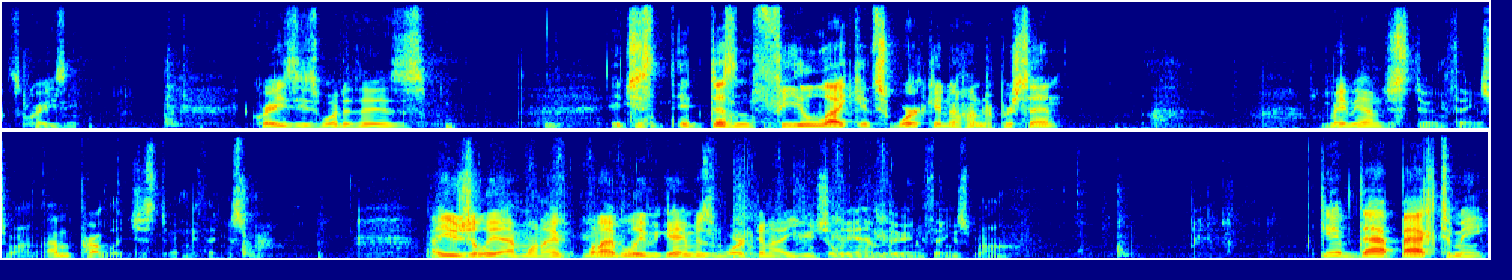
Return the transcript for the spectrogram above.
It's crazy. Crazy is what it is. It just it doesn't feel like it's working 100%. Maybe I'm just doing things wrong. I'm probably just doing things wrong. I usually am. When I when I believe a game isn't working, I usually am doing things wrong. Give that back to me.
